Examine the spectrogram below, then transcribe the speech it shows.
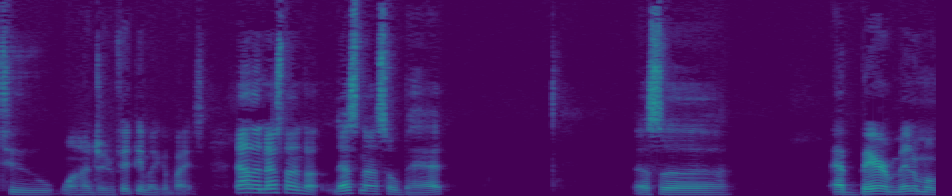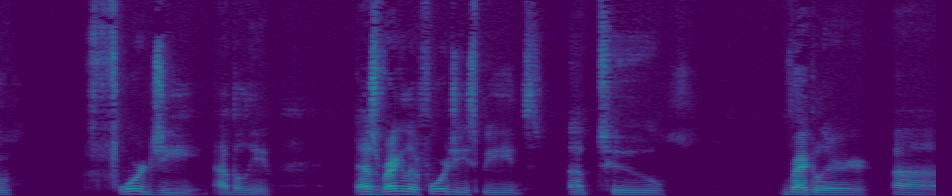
to 150 megabytes. Now then that's not that's not so bad. That's a at bare minimum 4G, I believe. That's regular 4G speeds up to regular uh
